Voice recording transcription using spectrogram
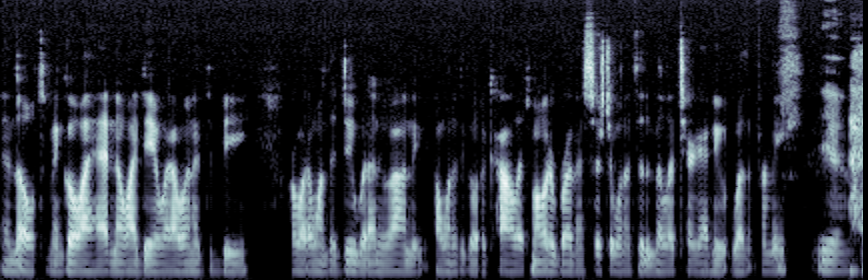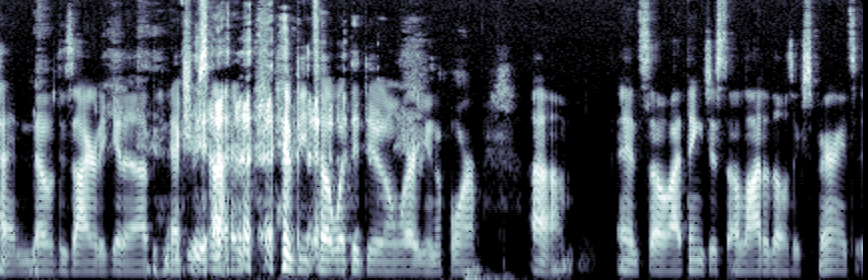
and the ultimate goal. I had no idea what I wanted to be or what I wanted to do, but I knew I, knew I wanted to go to college. My older brother and sister went into the military. I knew it wasn't for me. Yeah, I had no desire to get up and exercise and be told what to do and wear a uniform. Um, and so I think just a lot of those experiences,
